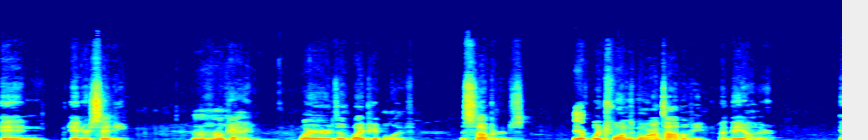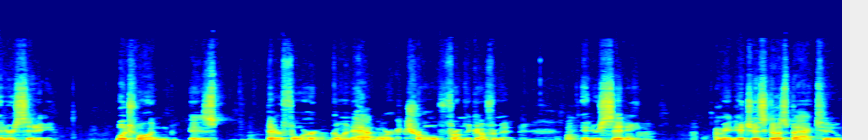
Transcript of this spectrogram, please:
In inner city. Mhm. Okay. Where do the white people live? The suburbs. Yep. Which one's more on top of the other? Inner city. Which one is therefore going to have more control from the government? Inner city. I mean, it just goes back to,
